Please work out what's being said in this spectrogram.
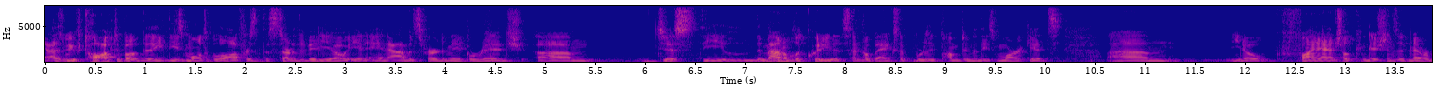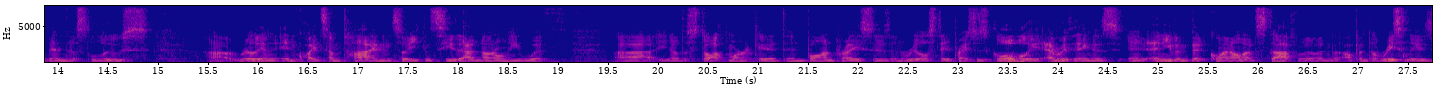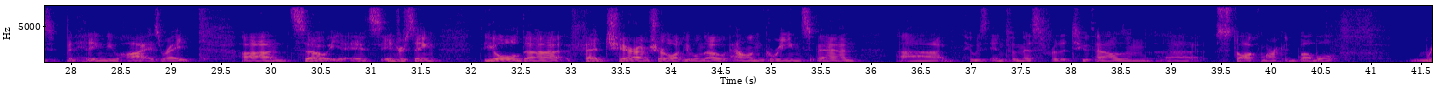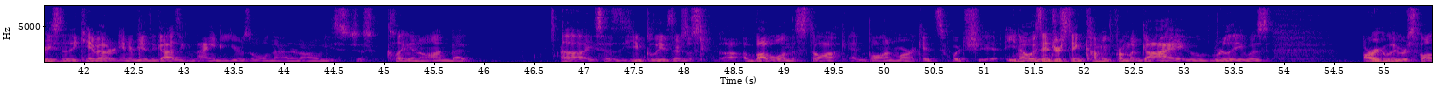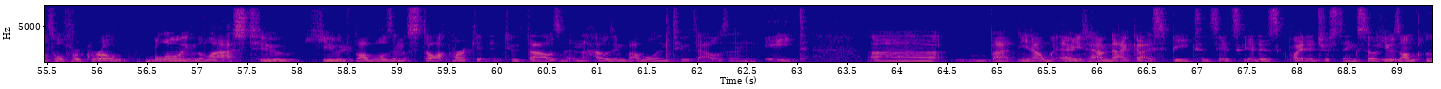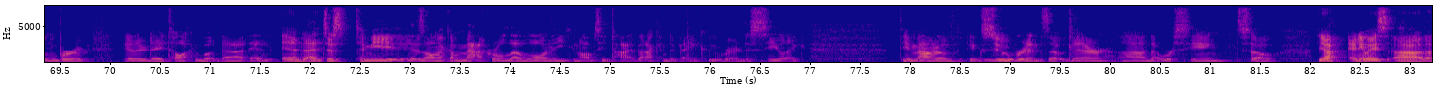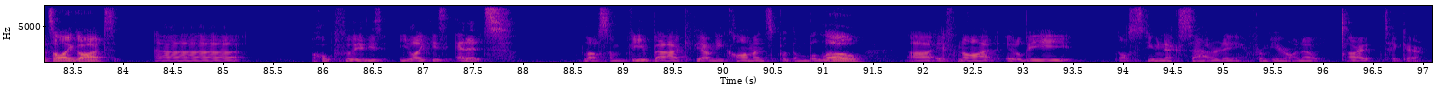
as we've talked about the, these multiple offers at the start of the video in, in Abbotsford and Maple Ridge, um, just the, the amount of liquidity that central banks have really pumped into these markets. Um, you know, financial conditions have never been this loose, uh, really in, in quite some time, and so you can see that not only with uh, you know the stock market and bond prices and real estate prices globally everything is and, and even bitcoin all that stuff uh, up until recently has been hitting new highs right um, so it's interesting the old uh, Fed chair. I'm sure a lot of people know Alan Greenspan, uh, who was infamous for the 2000 uh, stock market bubble. Recently came out and interviewed. The guy's like 90 years old now. I don't know. He's just clinging on, but uh, he says he believes there's a, a, bubble in the stock and bond markets, which you know is interesting coming from a guy who really was arguably responsible for grow, blowing the last two huge bubbles in the stock market in 2000 and the housing bubble in 2008. Uh, but you know, anytime that guy speaks, it's it's it is quite interesting. So he was on Bloomberg, the other day talking about that, and and that just to me is on like a macro level, and you can obviously tie back into Vancouver and just see like the amount of exuberance out there uh, that we're seeing. So yeah. Anyways, uh, that's all I got. Uh, hopefully these you like these edits. Love some feedback. If you have any comments, put them below. Uh, if not, it'll be I'll see you next Saturday from here on out. All right, take care.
